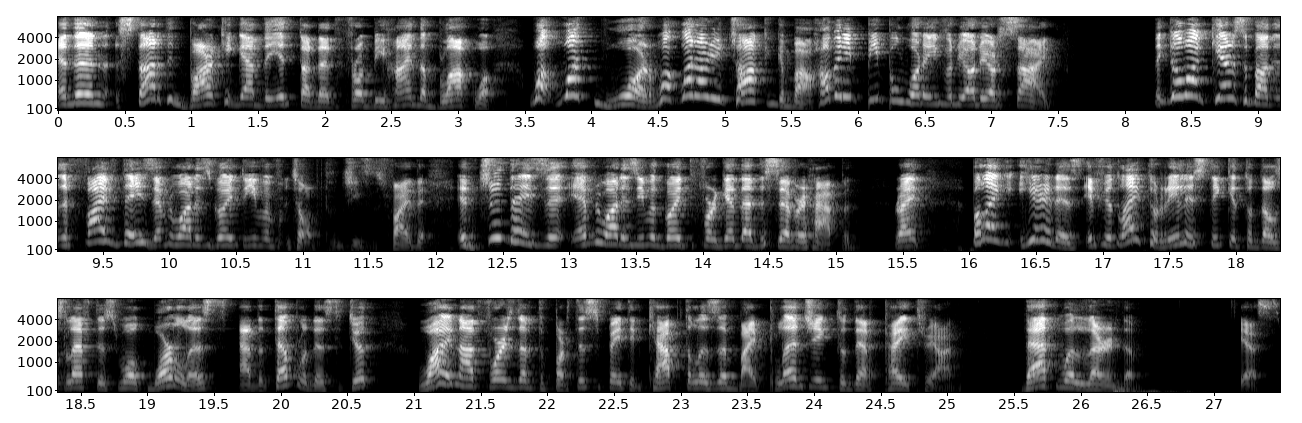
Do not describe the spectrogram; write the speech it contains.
and then started barking at the internet from behind the block wall. What what war? What what are you talking about? How many people were even on your side? Like no one cares about it. In five days, everyone is going to even oh Jesus, five days. In two days, uh, everyone is even going to forget that this ever happened, right? But like here it is. If you'd like to really stick it to those leftist woke moralists at the Templin Institute, why not force them to participate in capitalism by pledging to their Patreon? That will learn them. Yes.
